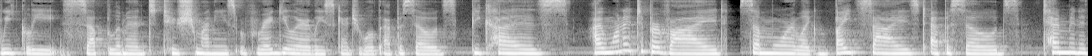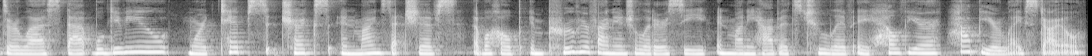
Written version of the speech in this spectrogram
weekly supplement to Shmoney's regularly scheduled episodes because I wanted to provide some more like bite sized episodes 10 minutes or less that will give you more tips, tricks, and mindset shifts that will help improve your financial literacy and money habits to live a healthier, happier lifestyle.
